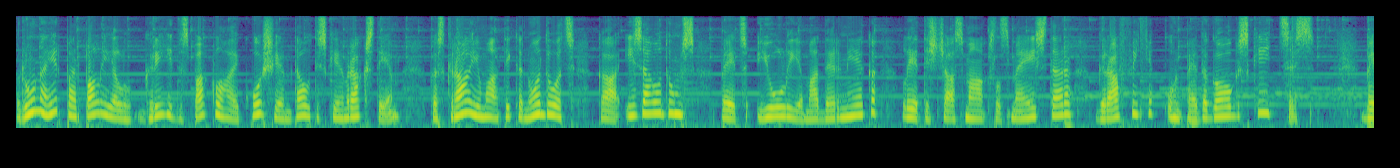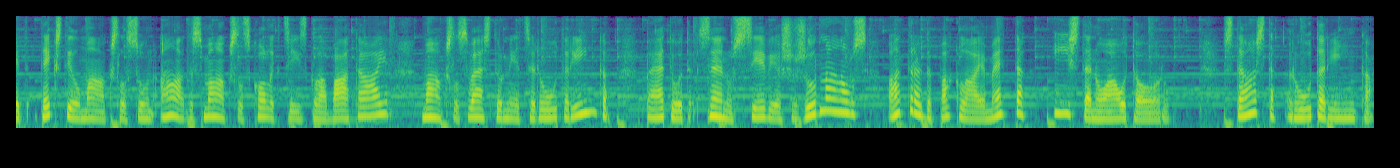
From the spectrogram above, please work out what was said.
Runa ir par palielu grīdas paklāju košiem tautiskiem rakstiem, kas krājumā tika nodots kā izaudums pēc Jūlija Madernieka, lietišķās mākslas meistara, grafiķa un pedagoga skices. Bet tekstilmākslas un ādas mākslas kolekcijas glabātāja, mākslas vēsturniece Rūta Rinka, pētot senus sieviešu žurnālus, atrada paklāja meta īsteno autoru. Stāsta Rūta Rinka.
